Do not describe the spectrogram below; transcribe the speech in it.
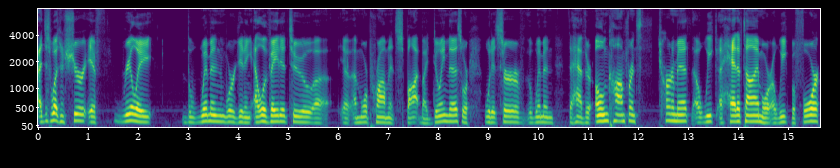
I just wasn't sure if really the women were getting elevated to uh, a more prominent spot by doing this, or would it serve the women to have their own conference tournament a week ahead of time or a week before?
